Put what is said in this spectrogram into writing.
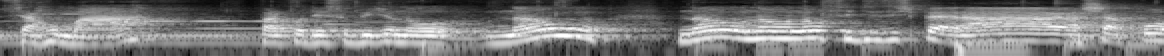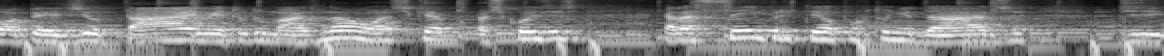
se arrumar para poder subir de novo. Não, não, não, não se desesperar, achar, porra, perdi o time e tudo mais. Não, acho que as coisas, elas sempre têm oportunidade de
